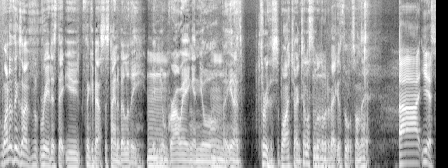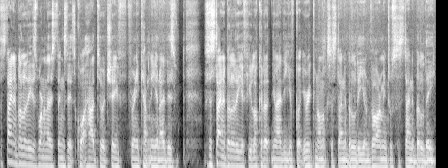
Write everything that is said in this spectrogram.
one of the things I've read is that you think about sustainability in Mm. your growing and your, uh, you know, through the supply chain. Tell us a Mm. little bit about your thoughts on that. Uh, yeah, sustainability is one of those things that's quite hard to achieve for any company. You know, there's sustainability. If you look at it, you know, you've got your economic sustainability, your environmental sustainability,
